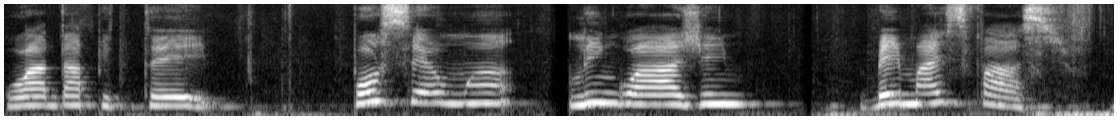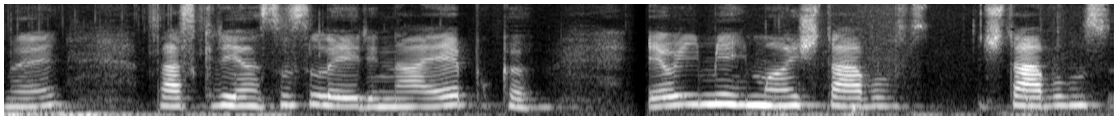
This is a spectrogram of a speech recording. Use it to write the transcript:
o adaptei por ser uma linguagem bem mais fácil, né? Para as crianças lerem. Na época, eu e minha irmã estávamos, estávamos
